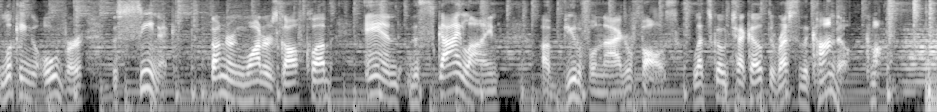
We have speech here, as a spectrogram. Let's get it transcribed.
looking over the scenic Thundering Waters Golf Club and the skyline of beautiful Niagara Falls. Let's go check out the rest of the condo. Come on.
